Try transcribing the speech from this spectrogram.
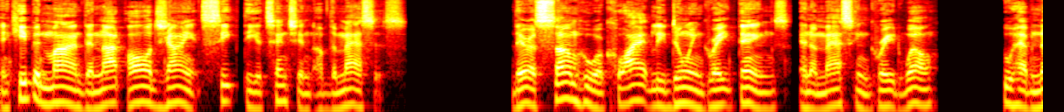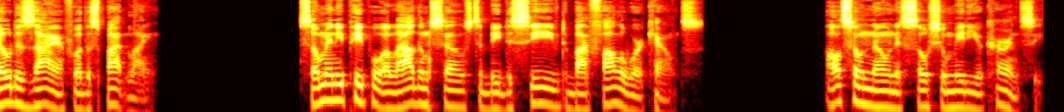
And keep in mind that not all giants seek the attention of the masses. There are some who are quietly doing great things and amassing great wealth who have no desire for the spotlight. So many people allow themselves to be deceived by follower counts, also known as social media currency.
